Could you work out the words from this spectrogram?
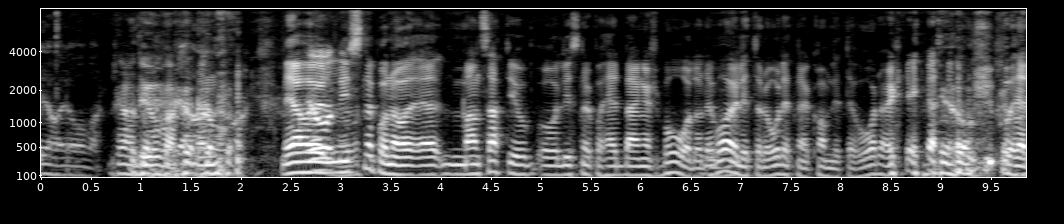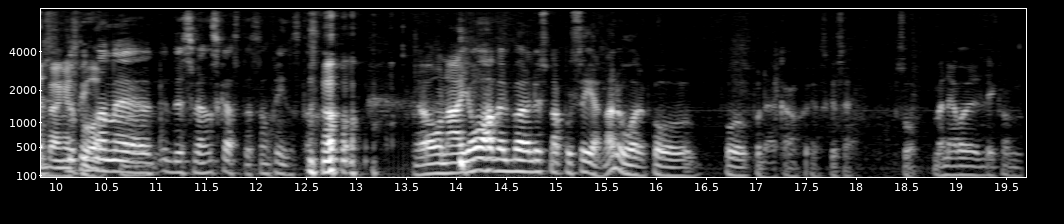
Det har jag varit. Har du varit. Har jag Men, varit. men jag har Ja, ja. lyssnat på något. Man satt ju och lyssnade på Headbangers Ball och det var ju lite roligt när det kom lite hårdare grejer på Då Headbangers fick Ball. man eh, det svenskaste som finns där. Ja, nej, jag har väl börjat lyssna på senare år på, på, på det kanske. Jag ska säga. Så. Men när jag var liksom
